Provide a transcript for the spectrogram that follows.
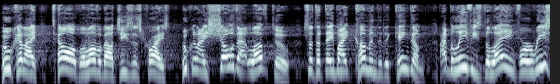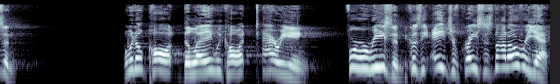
Who can I tell the love about Jesus Christ? Who can I show that love to so that they might come into the kingdom? I believe he's delaying for a reason. And we don't call it delaying, we call it tarrying for a reason because the age of grace is not over yet.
